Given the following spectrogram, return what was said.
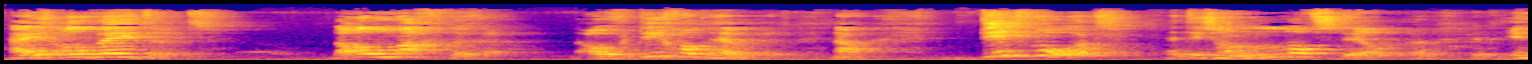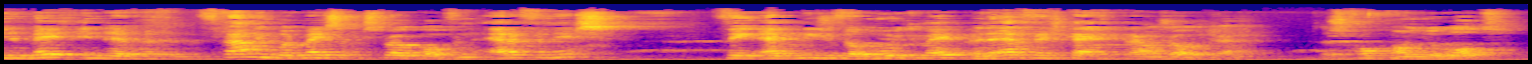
Hij is alwetend, de Almachtige. Over die God hebben we het. Nou, dit woord, het is een lotsdeel. In de, in de vertaling wordt meestal gesproken over een erfenis. Daar heb ik niet zoveel moeite mee. Een erfenis krijg je trouwens ook? Dat is gewoon je lot.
